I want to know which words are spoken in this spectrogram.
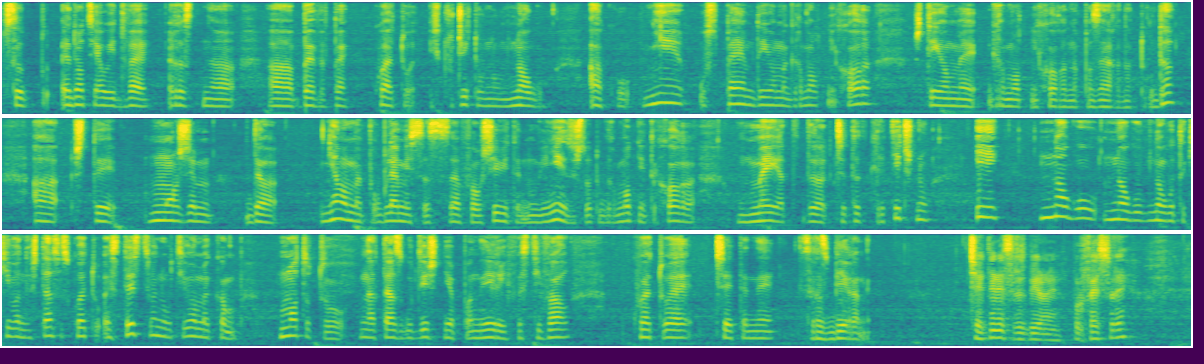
с 1,2 ръст на а, БВП, което е изключително много. Ако ние успеем да имаме грамотни хора, ще имаме грамотни хора на пазара на труда, а ще можем да нямаме проблеми с фалшивите новини, защото грамотните хора умеят да четат критично и много, много, много такива неща, с което естествено отиваме към мотото на тази годишния панир и фестивал, което е четене с разбиране. Четене с разбиране. Професоре?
